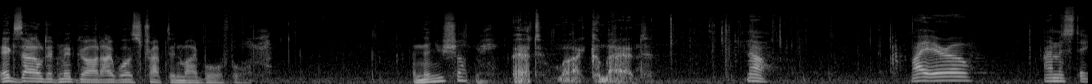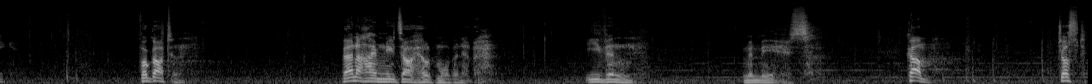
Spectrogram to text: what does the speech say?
exiled at Midgard, I was trapped in my boar form. And then you shot me. At my command. No. My arrow, my mistake. Forgotten. Vanaheim needs our help more than ever. Even... Mimir's. Come. Just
